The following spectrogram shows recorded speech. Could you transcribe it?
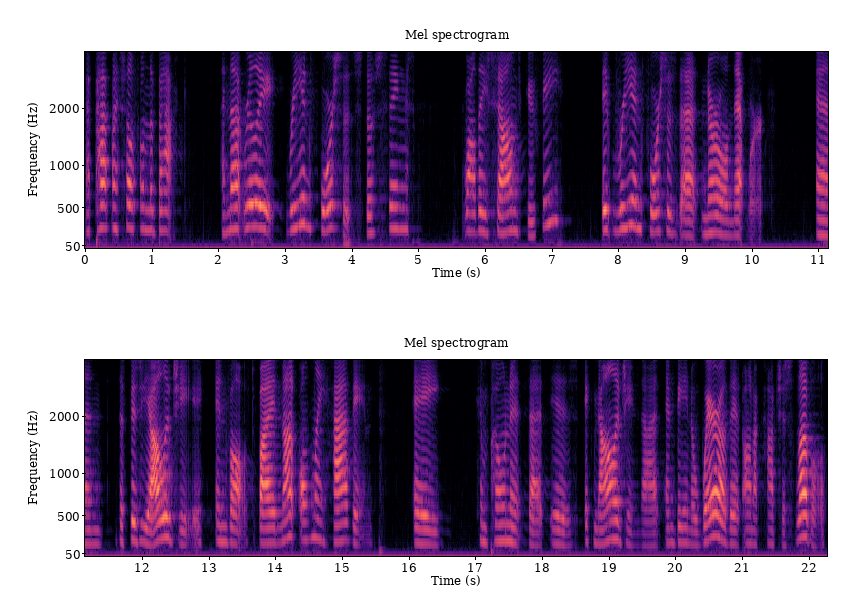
I pat myself on the back. And that really reinforces those things. While they sound goofy, it reinforces that neural network and the physiology involved by not only having a component that is acknowledging that and being aware of it on a conscious level,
